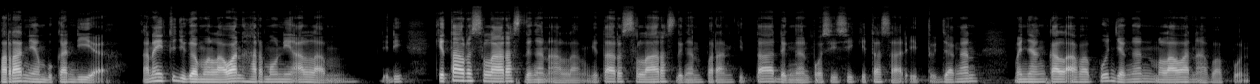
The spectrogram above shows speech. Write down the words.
peran yang bukan dia, karena itu juga melawan harmoni alam. Jadi kita harus selaras dengan alam, kita harus selaras dengan peran kita, dengan posisi kita saat itu. Jangan menyangkal apa pun, jangan melawan apa pun.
